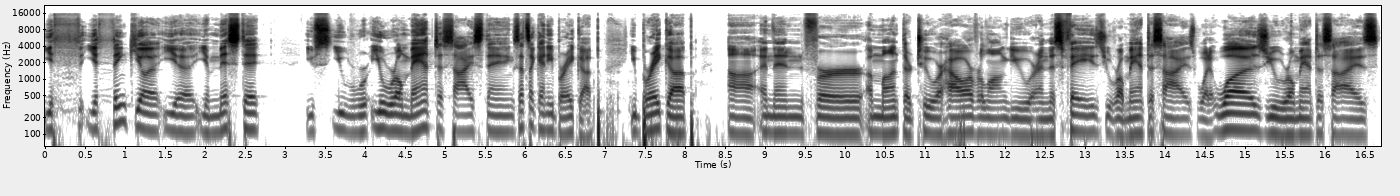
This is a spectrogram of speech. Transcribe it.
You, th- you think you, you, you missed it. You, you, you romanticize things. That's like any breakup. You break up, uh, and then for a month or two or however long you are in this phase, you romanticize what it was. You romanticize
